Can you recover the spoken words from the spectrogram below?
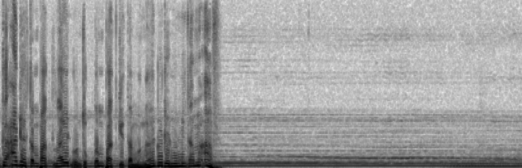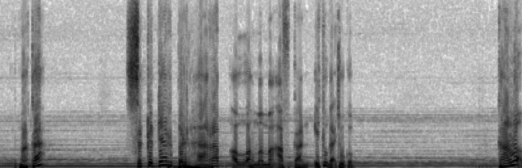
gak ada tempat lain untuk tempat kita mengadu dan meminta maaf. Maka sekedar berharap Allah memaafkan itu nggak cukup. Kalau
